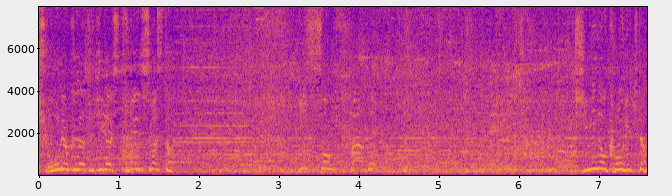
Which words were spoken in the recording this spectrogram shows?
強力な敵が出現しました。ミッションスタート。君の攻撃だ。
